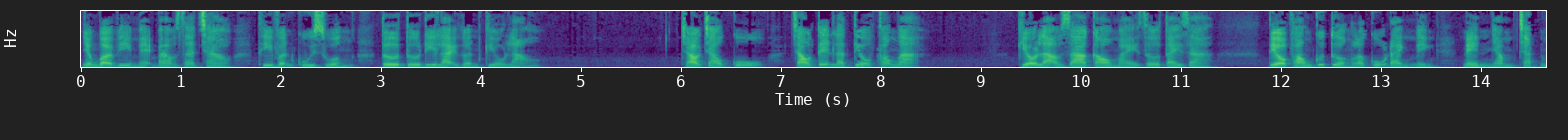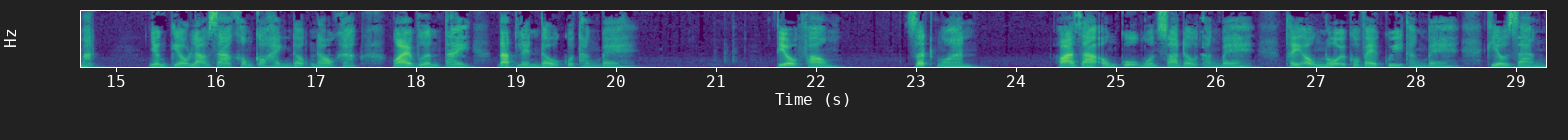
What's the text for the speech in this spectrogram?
Nhưng bởi vì mẹ bảo ra chào thì vẫn cúi xuống, từ từ đi lại gần Kiều lão. Cháu chào cụ, cháu tên là Tiểu Phong ạ. Kiều lão ra cau mày giơ tay ra. Tiểu Phong cứ tưởng là cụ đánh mình nên nhắm chặt mắt. Nhưng Kiều lão ra không có hành động nào khác ngoài vươn tay đặt lên đầu của thằng bé. Tiểu Phong, rất ngoan. Hóa ra ông cụ muốn xoa đầu thằng bé, thấy ông nội có vẻ quý thằng bé, Kiều Giang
